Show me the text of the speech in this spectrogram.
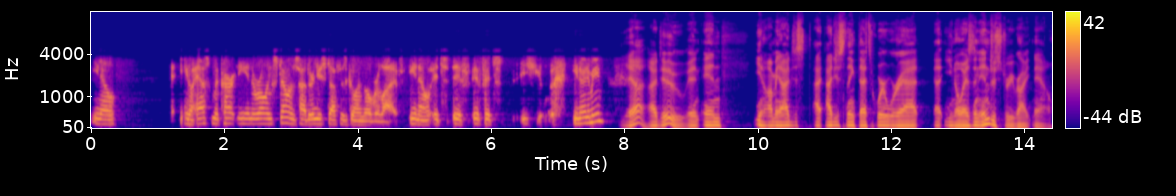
you know, you know, ask McCartney and the Rolling Stones how their new stuff is going over live. You know, it's if if it's, you know what I mean? Yeah, I do. And and you know, I mean, I just, I, I just think that's where we're at, uh, you know, as an industry right now.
